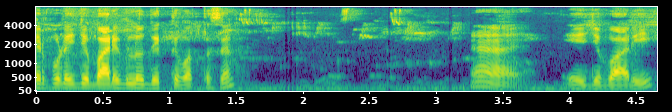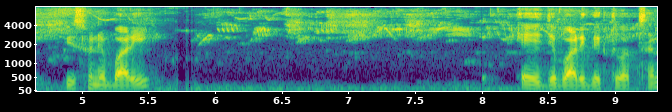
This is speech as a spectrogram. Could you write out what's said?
এরপরে এই যে বাড়িগুলো দেখতে পাচ্তেছেন। হ্যাঁ এই যে বাড়ি, পিছনে বাড়ি। এই যে বাড়ি দেখতে পাচ্ছেন,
